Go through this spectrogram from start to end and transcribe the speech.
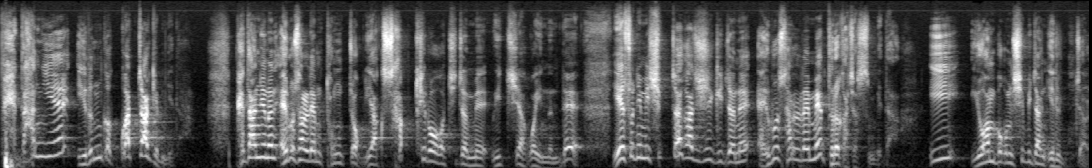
베다니에 이른 것과 짝입니다. 베다니는 에루살렘 동쪽 약 4km 지점에 위치하고 있는데 예수님이 십자가 지시기 전에 에루살렘에 들어가셨습니다. 이 요한복음 12장 1절.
